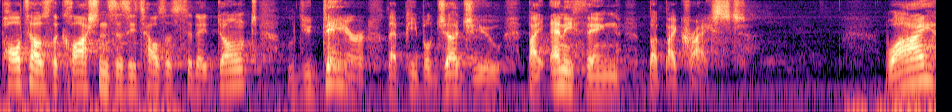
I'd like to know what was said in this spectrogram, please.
Paul tells the Colossians, as he tells us today, don't you dare let people judge you by anything but by Christ. Why?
